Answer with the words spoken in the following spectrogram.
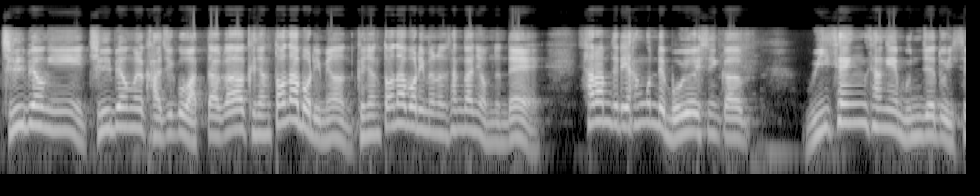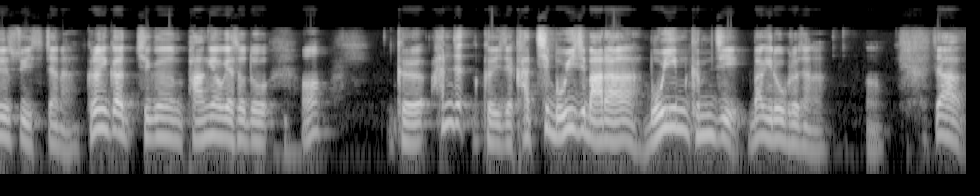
질병이 질병을 가지고 왔다가 그냥 떠나버리면 그냥 떠나버리면 상관이 없는데 사람들이 한 군데 모여 있으니까 위생상의 문제도 있을 수 있잖아. 그러니까 지금 방역에서도 어 그 한그 그 이제 같이 모이지 마라 모임 금지 막 이러고 그러잖아. 어. 자,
